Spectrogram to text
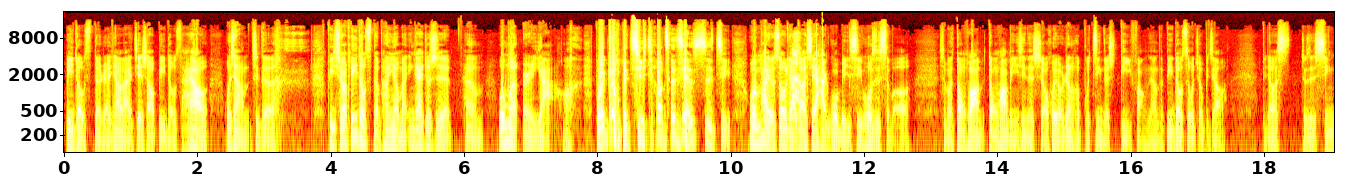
Beatles 的人要来介绍 Beatles，还好，我想这个比喜欢 Beatles 的朋友们应该就是很温文尔雅哦，不会跟我们计较这件事情。我很怕有时候聊到一些韩国明星或是什么什么动画动画明星的时候，会有任何不敬的地方。这样子 Beatles 我就比较比较就是心。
